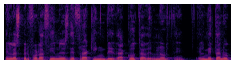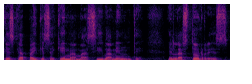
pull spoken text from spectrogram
en las perforaciones de fracking de Dakota del Norte, el metano que escapa y que se quema masivamente en las torres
